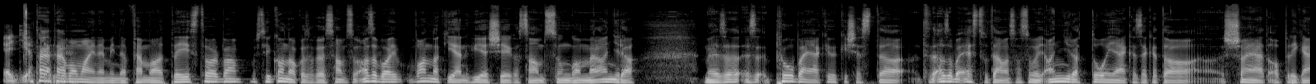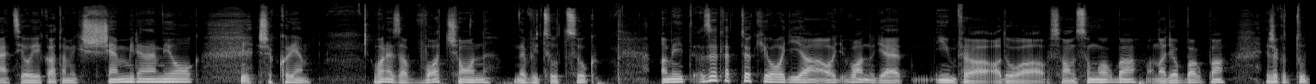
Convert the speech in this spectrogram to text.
Egyértelműen. Hát általában majdnem minden fenn van a Play Store-ban. Most így gondolkozok, hogy a Samsung, az a baj, vannak ilyen hülyeség a Samsungon, mert annyira mert ez, ez, próbálják ők is ezt a, tehát az a baj, ezt utálom azt mondom, hogy annyira tolják ezeket a saját applikációikat, amik semmire nem jók, hm. és akkor ilyen, van ez a Watchon nevű cuccuk, amit az ötlet tök jó, hogy, ilyen, hogy van ugye infraadó a Samsungokba, a nagyobbakba, és akkor tud,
